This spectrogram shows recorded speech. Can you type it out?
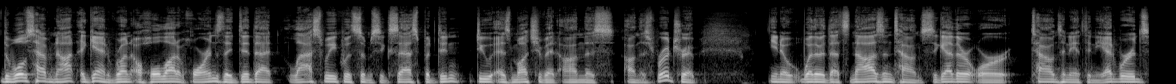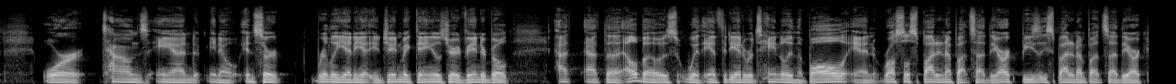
the Wolves have not, again, run a whole lot of horns. They did that last week with some success, but didn't do as much of it on this on this road trip. You know, whether that's Naz and Towns together or Towns and Anthony Edwards or Towns and, you know, insert really any Jaden McDaniels, Jared Vanderbilt at, at the elbows with Anthony Edwards handling the ball and Russell spotting up outside the arc, Beasley spotting up outside the arc.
